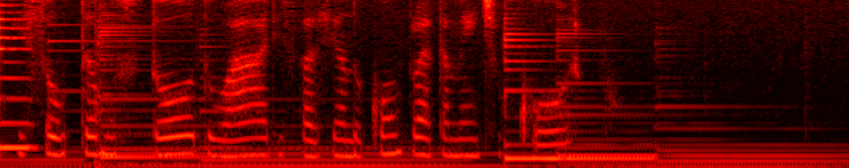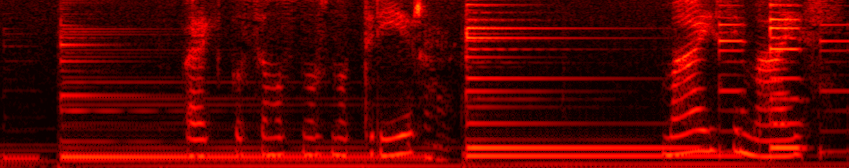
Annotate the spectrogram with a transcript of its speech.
e soltamos todo o ar, esvaziando completamente o corpo, para que possamos nos nutrir mais e mais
